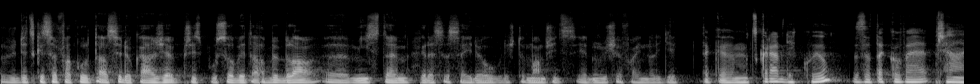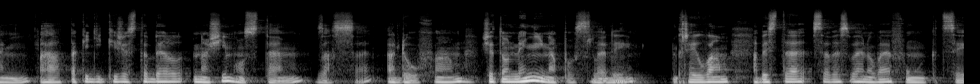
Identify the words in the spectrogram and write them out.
vždycky se fakulta si dokáže přizpůsobit, aby byla eh, místem, kde se sejdou, když to mám říct jednoduše, fajn lidi. Tak eh, moc krát děkuji za takové přání a taky díky, že jste byl naším hostem zase a doufám, že to není naposledy. Mm. Přeju vám, abyste se ve své nové funkci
